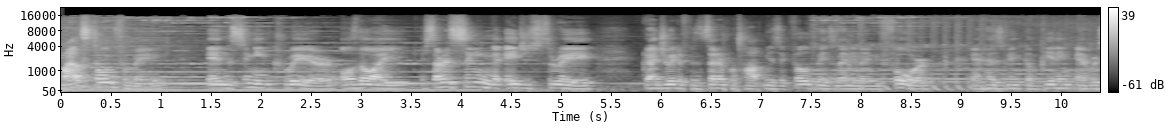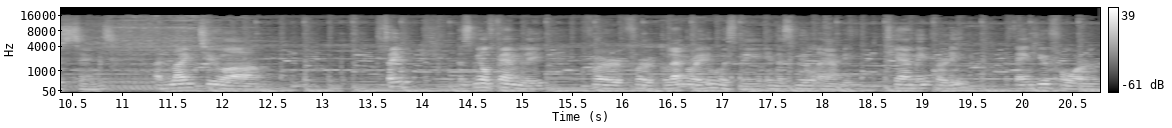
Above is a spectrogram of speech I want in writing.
milestone for me in the singing career. Although I started singing at age three, graduated from Center for Pop Music Philippines in 1994, and has been competing ever since. I'd like to uh, thank the Smule family for, for collaborating with me in the Smule app. Tammy Purdy, thank you for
